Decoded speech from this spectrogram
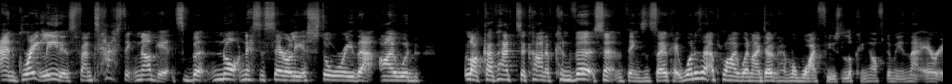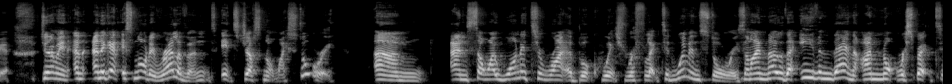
and great leaders fantastic nuggets but not necessarily a story that i would like I've had to kind of convert certain things and say, okay, what does that apply when I don't have a wife who's looking after me in that area? Do you know what I mean? And, and again, it's not irrelevant. It's just not my story. Um, and so I wanted to write a book which reflected women's stories. And I know that even then, I'm not respect,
